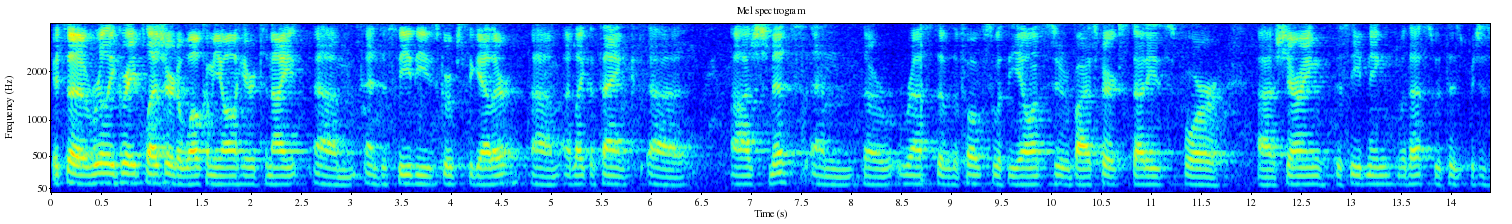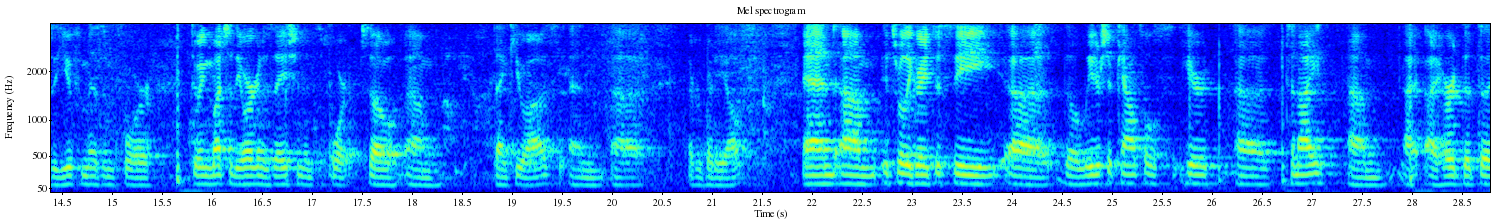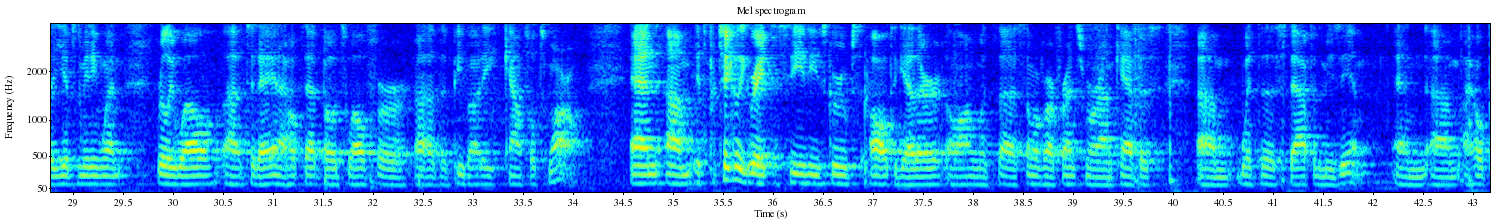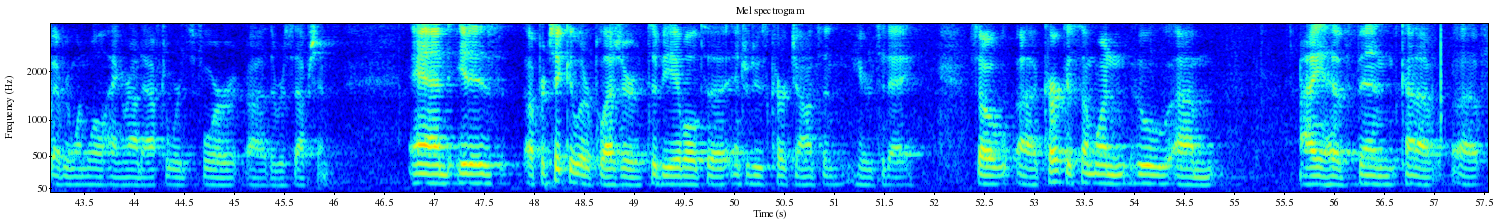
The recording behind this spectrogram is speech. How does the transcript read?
It's a really great pleasure to welcome you all here tonight um, and to see these groups together. Um, I'd like to thank uh, Oz Schmitz and the rest of the folks with the Yale Institute of Biospheric Studies for uh, sharing this evening with us, with this, which is a euphemism for doing much of the organization and support. So um, thank you, Oz, and uh, everybody else. And um, it's really great to see uh, the leadership councils here uh, tonight. Um, I, I, heard that the YIBS meeting went really well uh, today, and I hope that bodes well for uh, the Peabody Council tomorrow. And um, it's particularly great to see these groups all together, along with uh, some of our friends from around campus, um, with the staff of the museum. And um, I hope everyone will hang around afterwards for uh, the reception. And it is a particular pleasure to be able to introduce Kirk Johnson here today. So, uh, Kirk is someone who um, I have been kind of uh,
